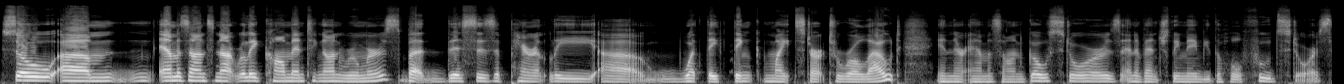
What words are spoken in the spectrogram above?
So, um, Amazon's not really commenting on rumors, but this is apparently uh, what they think might start to roll out in their Amazon Go stores and eventually maybe the Whole Food stores.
